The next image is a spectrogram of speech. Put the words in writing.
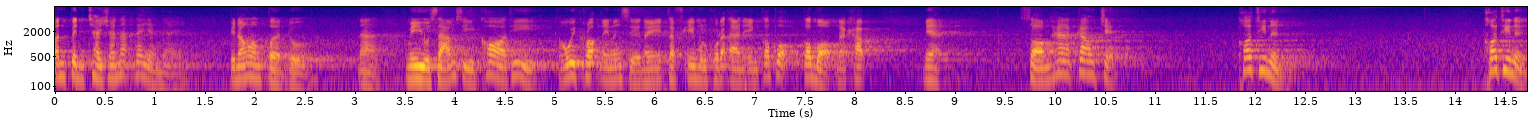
มันเป็นชัยชนะได้อยังไงพี่น้องลองเปิดดูนะมีอยู่ 3 4 ข้อที่เขาวิเคราะห์ในหนังสือในตัฟฮีมุลกุรอานเองก็บอกก็บอกนะครับเนี่ยสองห้าเก้าเจ็ดข้อที่หนึ่งข้อที่หนึ่ง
